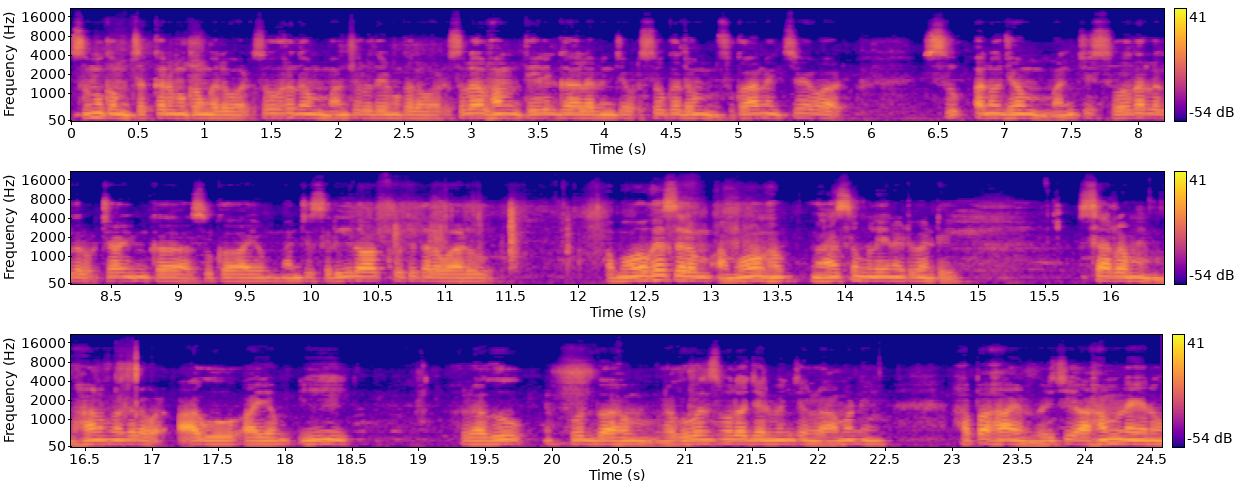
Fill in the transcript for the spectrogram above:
సుముఖం చక్కని ముఖం గలవాడు సుహృదం మంచు హృదయం గలవాడు సులభం తేలిగ్గా లభించేవాడు సుఖదం సుఖాన్నిచ్చేవాడు సు అనుజం మంచి సోదరులు గలవాడు చ ఇంకా సుఖాయం మంచి శరీరాకృతి గలవాడు. అమోఘ సరం అమోఘం నాశనం లేనటువంటి సరం బాణములు గలవాడు. ఆగు అయం ఈ రఘు ఉద్వాహం రఘువంశంలో జన్మించిన రాముని అపహాయం విడిచి అహం నేను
